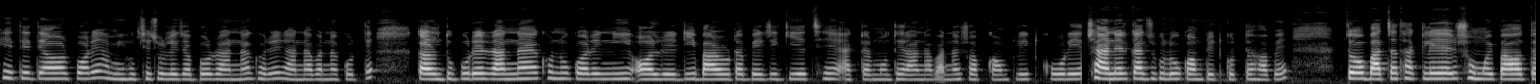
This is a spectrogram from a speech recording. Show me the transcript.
খেতে দেওয়ার পরে আমি হচ্ছে চলে যাব রান্নাঘরে রান্না বান্না করতে। কারণ দুপুরের রান্না এখনও করেনি। অলরেডি বারোটা বেজে গিয়েছে। একটার মধ্যে রান্না বান্না সব কমপ্লিট করে সায়নের কাজগুলো কমপ্লিট করতে হবে। তো বাচ্চা থাকলে সময় পাওয়া তো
